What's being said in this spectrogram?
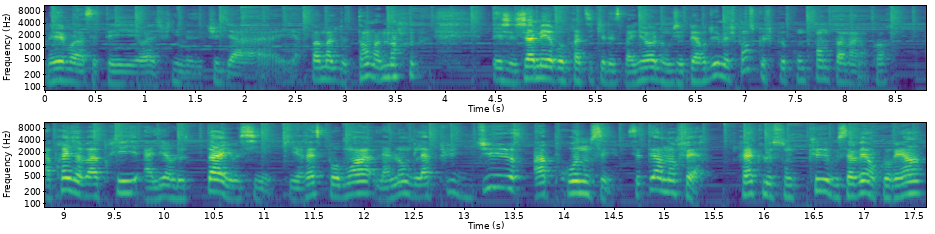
mais voilà, c'était... Ouais, j'ai fini mes études il y, a, pas mal de temps maintenant. et j'ai jamais repratiqué l'espagnol, donc j'ai perdu, mais je pense que je peux comprendre pas mal encore. Après, j'avais appris à lire le thaï aussi, qui reste pour moi la langue la plus dure à prononcer. C'était un enfer. Rien que le son que, vous savez, en coréen,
